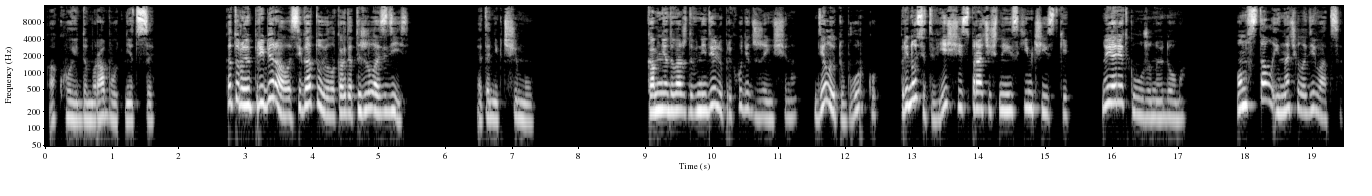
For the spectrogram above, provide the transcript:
Какой домработницы? Которая прибиралась и готовила, когда ты жила здесь. Это ни к чему. Ко мне дважды в неделю приходит женщина, делает уборку, приносит вещи из прачечной и из химчистки, но я редко ужинаю дома. Он встал и начал одеваться.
